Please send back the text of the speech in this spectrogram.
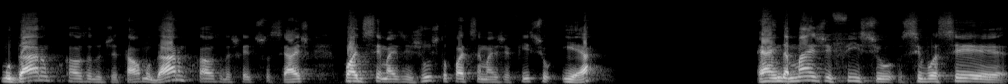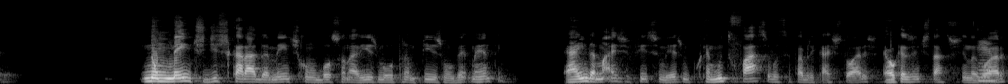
mudaram por causa do digital, mudaram por causa das redes sociais. Pode ser mais injusto, pode ser mais difícil, e é. É ainda mais difícil se você não mente descaradamente como o bolsonarismo ou o trumpismo mentem. É ainda mais difícil mesmo, porque é muito fácil você fabricar histórias. É o que a gente está assistindo é. agora.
